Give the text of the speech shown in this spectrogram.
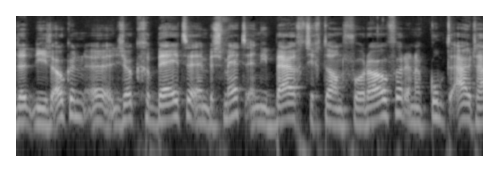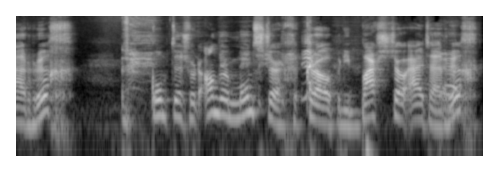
die, is ook een, eh, die is ook gebeten en besmet. En die buigt zich dan voorover. En dan komt uit haar rug komt een soort ander monster gekropen. Die barst zo uit haar rug.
